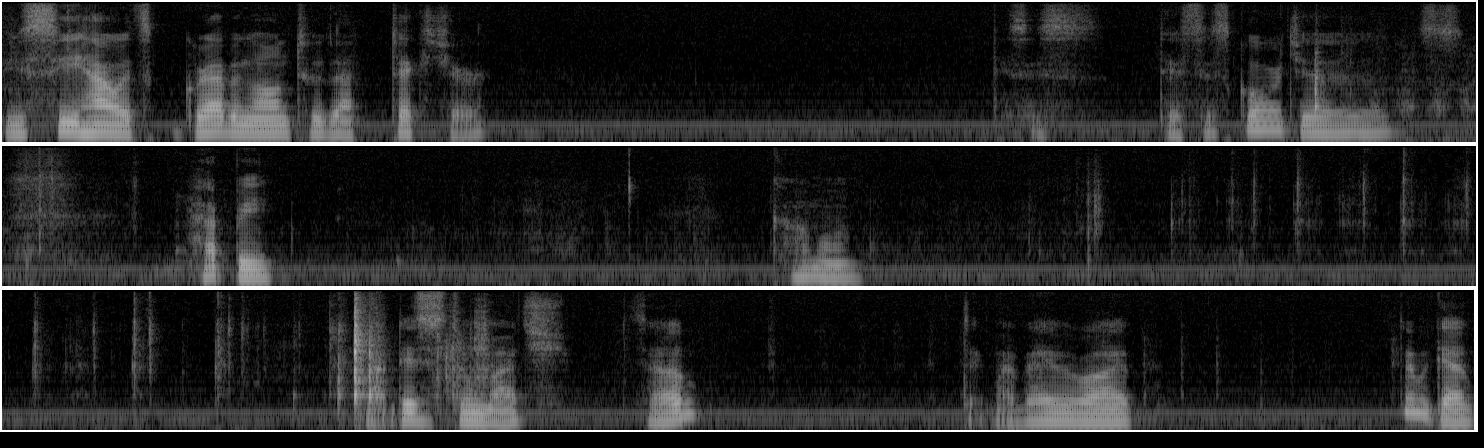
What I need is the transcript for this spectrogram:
You see how it's grabbing onto that texture? This is gorgeous. Happy. Come on. this is too much. So, take my baby wipe. There we go.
